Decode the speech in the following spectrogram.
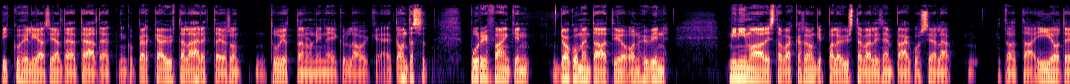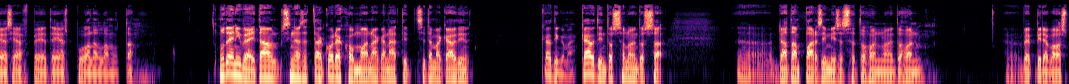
pikkuhiljaa sieltä ja täältä, että niin pelkkää yhtä lähdettä, jos on tuijottanut, niin ei kyllä oikein. Että on tässä Purifainkin dokumentaatio on hyvin minimaalista, vaikka se onkin paljon ystävällisempää kuin siellä tota, IoTS ja FPTS puolella, mutta mutta anyway, tämä on sinänsä tämä Codec-homma on aika nätti, sitä mä käytin, käytinkö mä? Käytin tuossa noin tuossa datan parsimisessa tuohon noin tuohon webpidevaus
